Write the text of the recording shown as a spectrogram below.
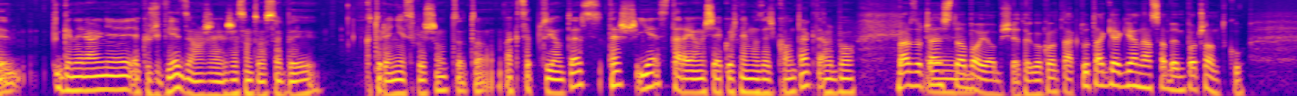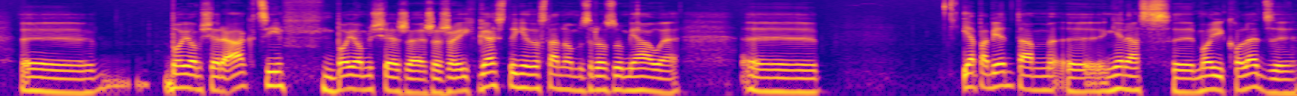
Y, Generalnie, jak już wiedzą, że, że są to osoby, które nie słyszą, to, to akceptują też, też je, starają się jakoś nawiązać kontakt, albo Bardzo często Yy. boją się tego kontaktu, tak jak ja na samym początku. Yy, boją się reakcji, boją się, że, że, że ich gesty nie zostaną zrozumiałe. Yy, ja pamiętam yy, nieraz moi koledzy,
